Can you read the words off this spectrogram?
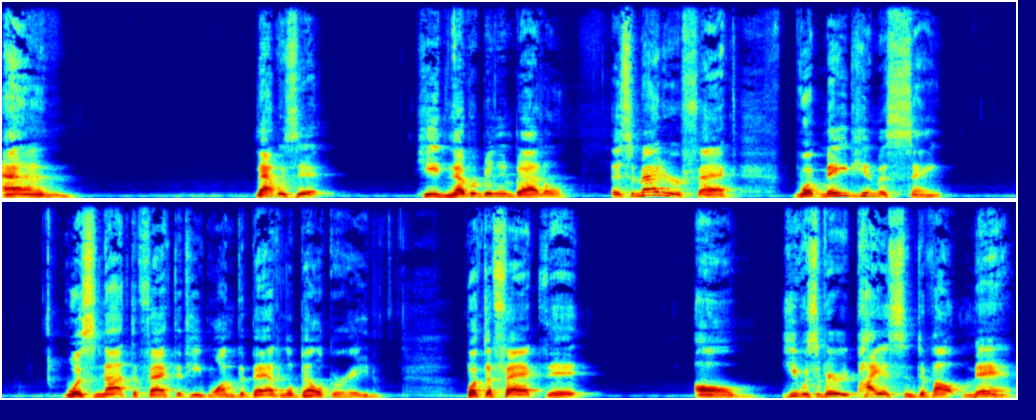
And that was it. He'd never been in battle. As a matter of fact, what made him a saint was not the fact that he won the Battle of Belgrade, but the fact that um, he was a very pious and devout man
